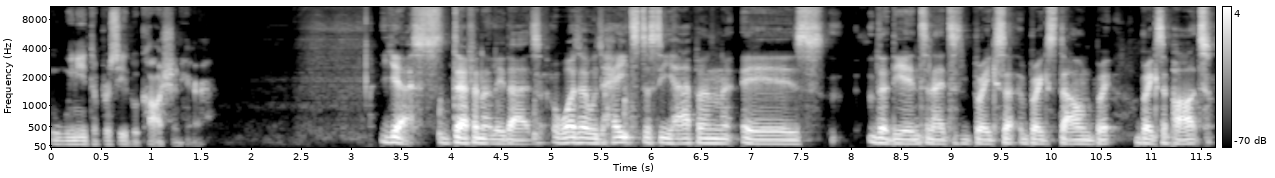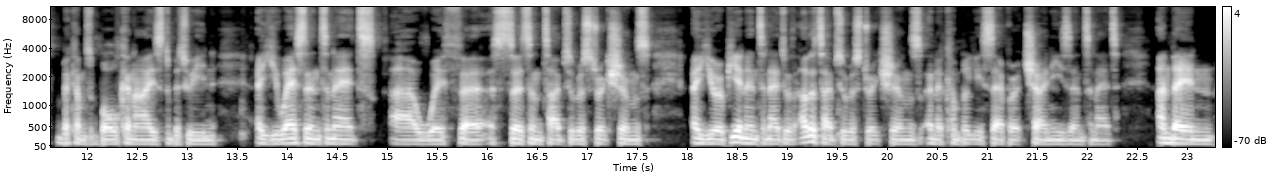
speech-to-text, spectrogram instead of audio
we need to proceed with caution here. Yes, definitely that. What I would hate to see happen is that the internet breaks breaks down, breaks apart, becomes balkanized between a US internet uh, with uh, certain types of restrictions, a European internet with other types of restrictions, and a completely separate Chinese internet. And then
